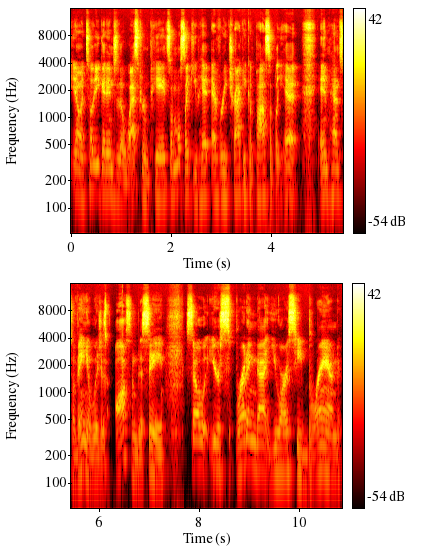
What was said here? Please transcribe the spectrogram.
you know, until you get into the Western PA, it's almost like you hit every track you could possibly hit in Pennsylvania, which is awesome to see. So you're spreading that URC brand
